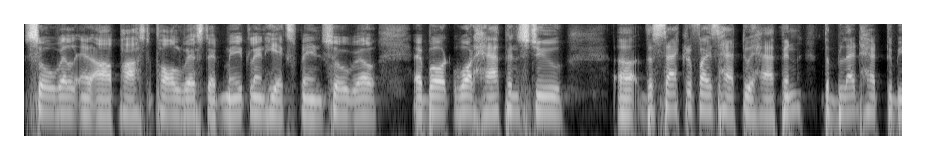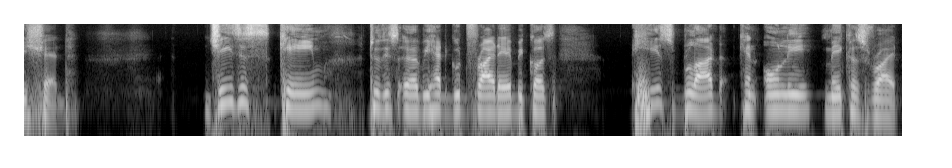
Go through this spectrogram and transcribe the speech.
so well, and our pastor Paul West at Maitland, he explained so well about what happens to uh, the sacrifice had to happen, the blood had to be shed. Jesus came to this, uh, we had Good Friday because his blood can only make us right.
